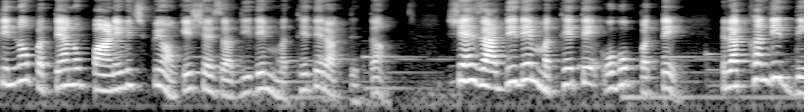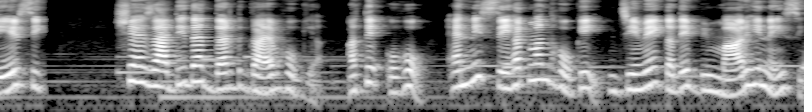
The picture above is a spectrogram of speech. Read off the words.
ਤਿੰਨੋਂ ਪੱਤਿਆਂ ਨੂੰ ਪਾਣੀ ਵਿੱਚ ਭਿਉਂ ਕੇ ਸ਼ਹਿਜ਼ਾਦੀ ਦੇ ਮੱਥੇ ਤੇ ਰੱਖ ਦਿੱਤਾ। ਸ਼ਹਿਜ਼ਾਦੀ ਦੇ ਮੱਥੇ ਤੇ ਉਹ ਪੱਤੇ ਰੱਖਣ ਦੀ ਦੇਰ ਸੀ। ਸ਼ਹਿਜ਼ਾਦੀ ਦਾ ਦਰਦ ਗਾਇਬ ਹੋ ਗਿਆ ਅਤੇ ਉਹ ਐਨੀ ਸਿਹਤਮੰਦ ਹੋ ਗਈ ਜਿਵੇਂ ਕਦੇ ਬਿਮਾਰ ਹੀ ਨਹੀਂ ਸੀ।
